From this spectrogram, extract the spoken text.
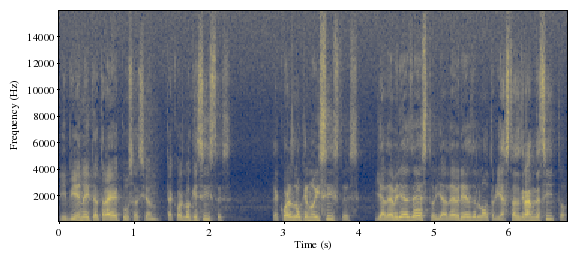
Y viene y te trae acusación. ¿Te acuerdas lo que hiciste? ¿Te acuerdas lo que no hiciste? Ya deberías de esto, ya deberías del otro, ya estás grandecito.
